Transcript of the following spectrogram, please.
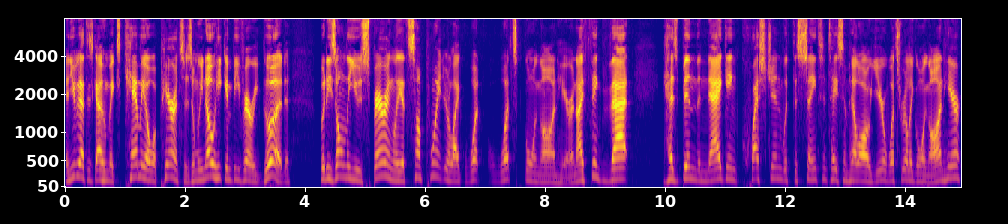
and you've got this guy who makes cameo appearances, and we know he can be very good but he's only used sparingly at some point you're like what what's going on here and i think that has been the nagging question with the saints and taysom hill all year what's really going on here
